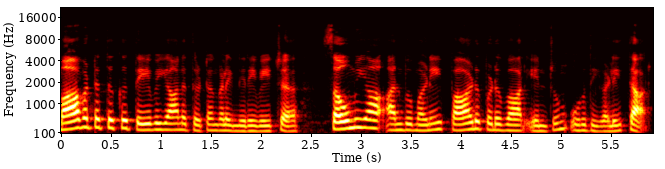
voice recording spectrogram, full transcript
மாவட்டத்துக்கு தேவையான திட்டங்களை நிறைவேற்ற சௌமியா அன்புமணி பாடுபடுவார் என்றும் உறுதியளித்தார்.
